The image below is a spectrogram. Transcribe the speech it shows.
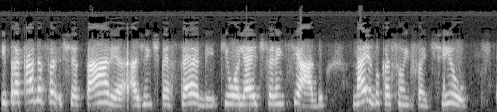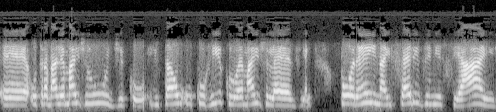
E para cada faixa etária, a gente percebe que o olhar é diferenciado. Na educação infantil, é, o trabalho é mais lúdico, então o currículo é mais leve. Porém, nas séries iniciais,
